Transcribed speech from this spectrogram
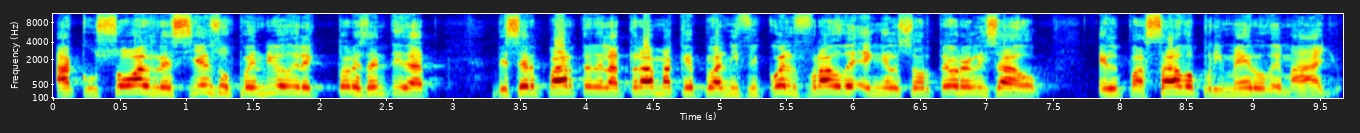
acusó al recién suspendido director de esa entidad de ser parte de la trama que planificó el fraude en el sorteo realizado el pasado primero de mayo.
